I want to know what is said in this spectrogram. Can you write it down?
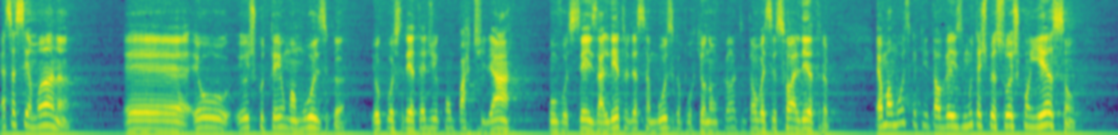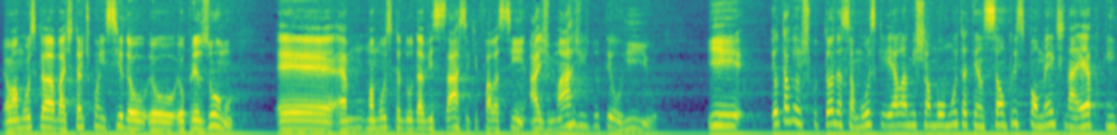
Essa semana é, eu, eu escutei uma música, eu gostaria até de compartilhar com vocês a letra dessa música, porque eu não canto, então vai ser só a letra. É uma música que talvez muitas pessoas conheçam, é uma música bastante conhecida, eu, eu, eu presumo. É, é, uma música do Davi Sarce que fala assim: As margens do teu rio. E eu estava escutando essa música e ela me chamou muita atenção, principalmente na época em,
